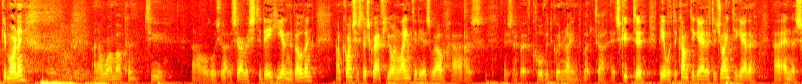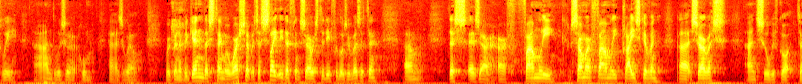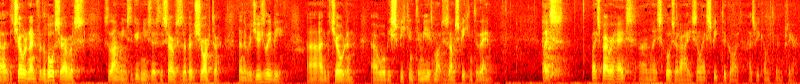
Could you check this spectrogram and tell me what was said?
Good morning, and a warm welcome to uh, all those who are at the service today here in the building. I'm conscious there's quite a few online today as well, uh, as there's a bit of COVID going around, but uh, it's good to be able to come together, to join together uh, in this way, uh, and those who are at home uh, as well. We're going to begin this time of worship. It's a slightly different service today for those who are visiting. Um, this is our, our family, summer family prize giving uh, service. And so we've got uh, the children in for the whole service. So that means the good news is the service is a bit shorter than it would usually be. Uh, and the children uh, will be speaking to me as much as I'm speaking to them. Let's, let's bow our heads and let's close our eyes and let's speak to God as we come to Him in prayer.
